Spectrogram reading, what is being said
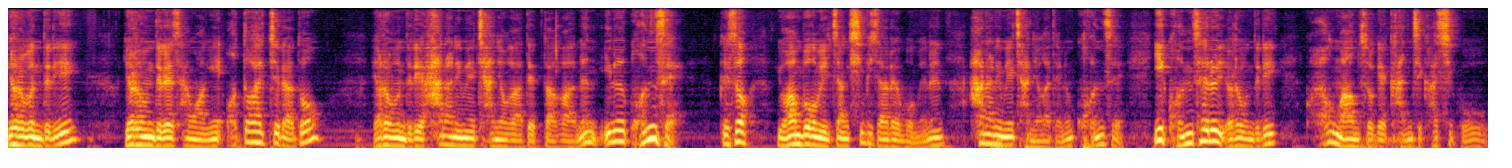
여러분들이 여러분들의 상황이 어떠할지라도 여러분들이 하나님의 자녀가 됐다가는 이는 권세. 그래서 요한복음 1장 12절에 보면은 하나님의 자녀가 되는 권세. 이 권세를 여러분들이 꼭 마음속에 간직하시고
